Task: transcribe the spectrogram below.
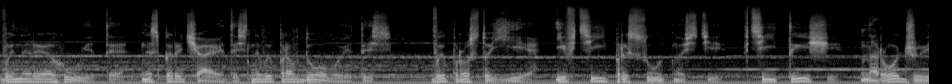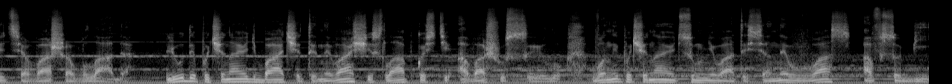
Ви не реагуєте, не сперечаєтесь, не виправдовуєтесь. Ви просто є, і в цій присутності, в цій тиші народжується ваша влада. Люди починають бачити не ваші слабкості, а вашу силу. Вони починають сумніватися не в вас, а в собі.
